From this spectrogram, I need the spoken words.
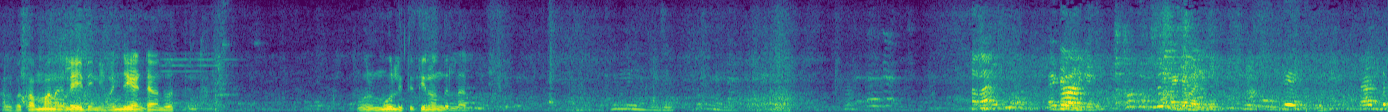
ಸ್ವಲ್ಪ ತಮ್ಮನ ಇದ್ದೀನಿ ಒಂದು ಗಂಟೆ ಒಂದು ಹೊತ್ತು ಮೂಲ ಮೂಲಿತ್ತು ತಿನ್ನೊಂದಿಲ್ಲ ಅಲ್ಲಿ ನಡ್ದು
